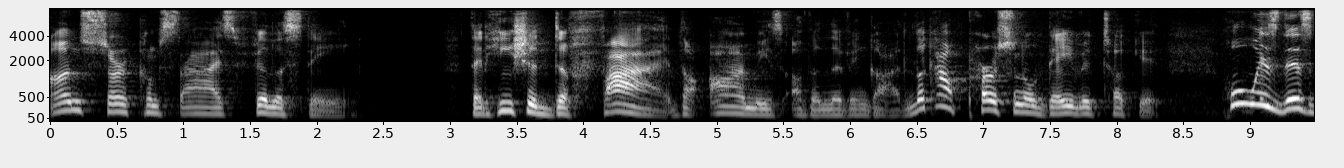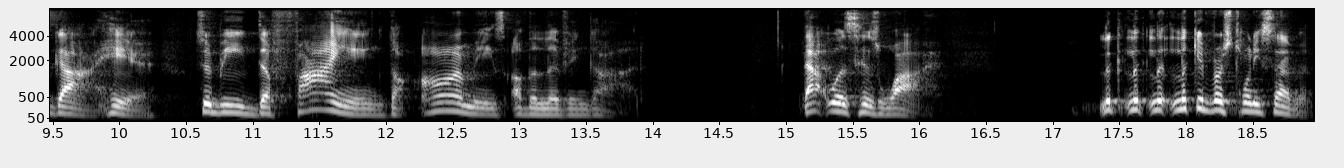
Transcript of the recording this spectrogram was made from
uncircumcised Philistine that he should defy the armies of the living God? Look how personal David took it. Who is this guy here to be defying the armies of the living God? That was his why. Look, look, look, at verse 27.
